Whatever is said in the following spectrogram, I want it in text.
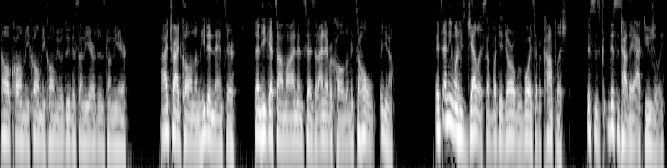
Oh, call me, call me, call me. We'll do this on the air, do this on the air. I tried calling him. He didn't answer. Then he gets online and says that I never called him. It's a whole, you know, it's anyone who's jealous of what the adorable boys have accomplished. This is this is how they act usually.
